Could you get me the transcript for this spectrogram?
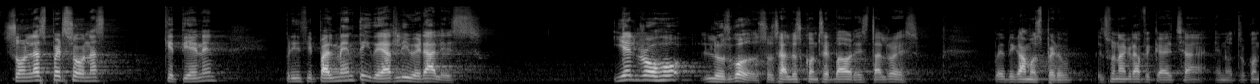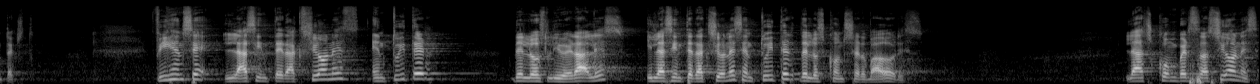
son las personas que tienen principalmente ideas liberales. Y el rojo, los godos, o sea, los conservadores, tal vez. Pues digamos, pero es una gráfica hecha en otro contexto. Fíjense las interacciones en Twitter de los liberales y las interacciones en Twitter de los conservadores. Las conversaciones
